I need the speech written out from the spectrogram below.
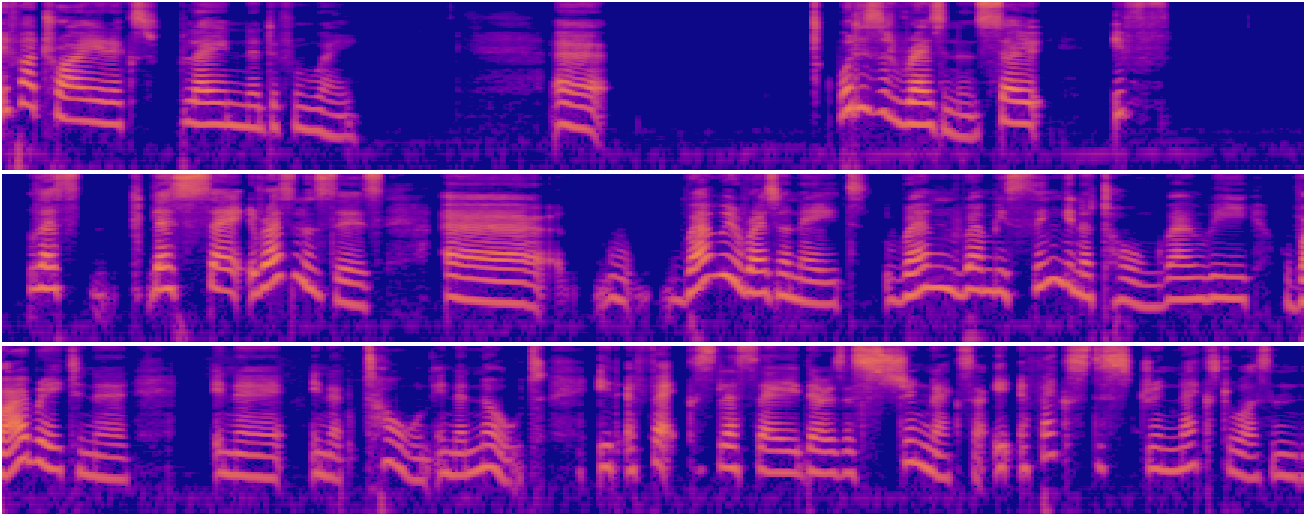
if I try and explain in a different way, uh, what is a resonance? So, if let's let's say resonance is uh, when we resonate, when when we sing in a tone, when we vibrate in a in a in a tone in a note it affects let's say there is a string next to it affects the string next to us and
